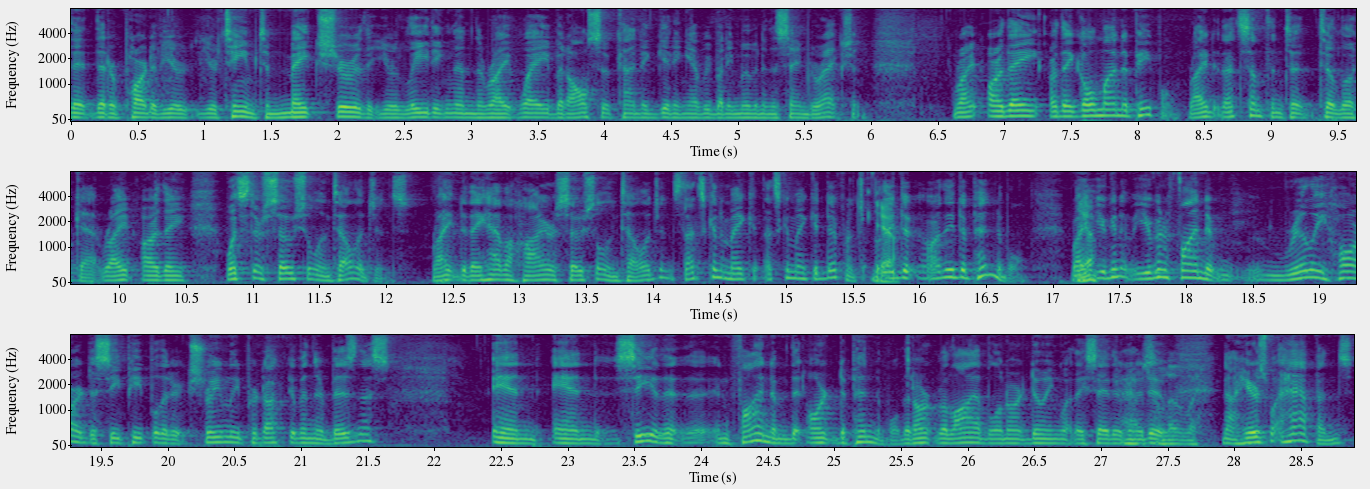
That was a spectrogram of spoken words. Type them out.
That that are part of your your team to make sure that you're leading them the right way, but also kind of getting everybody moving in the same direction. Right? Are they are they goal minded people? Right? That's something to, to look at. Right? Are they? What's their social intelligence? Right? Do they have a higher social intelligence? That's going to make that's going to make a difference. Are, Yeah. they, de- are they dependable? Right? Yeah. You're gonna you're gonna find it really hard to see people that are extremely productive in their business, and and see that and find them that aren't dependable, that aren't reliable, and aren't doing what they say they're going to do. Absolutely. Now, here's what happens:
